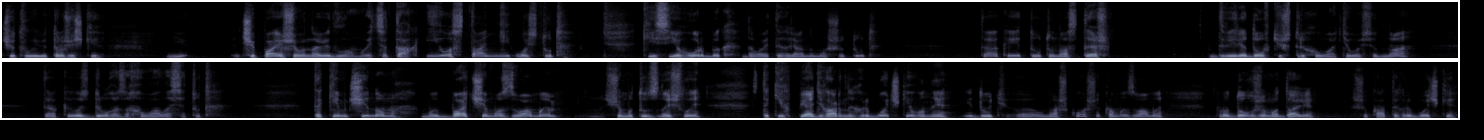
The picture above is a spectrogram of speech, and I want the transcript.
чутливі. Трошечки чіпаєш і вона відламується. Так, і останній ось тут якийсь є горбик. Давайте глянемо, що тут. Так, і тут у нас теж дві рядовки штрихуваті. Ось одна. Так, і ось друга заховалася тут. Таким чином, ми бачимо з вами, що ми тут знайшли таких 5 гарних грибочків. Вони йдуть е, у наш кошик, а ми з вами продовжимо далі шукати грибочки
